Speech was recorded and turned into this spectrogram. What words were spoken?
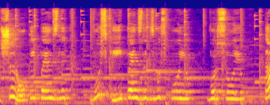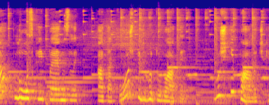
широкий пензлик, вузький пензлик з вузькою ворсою та плоский пензлик, а також підготувати вушні палички,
